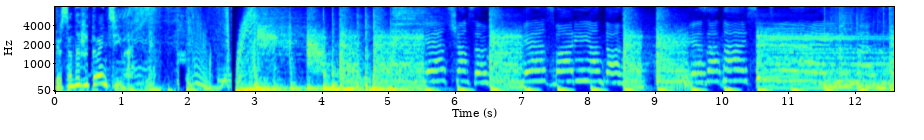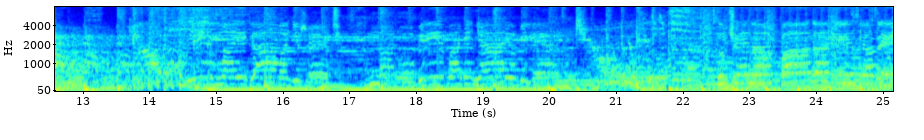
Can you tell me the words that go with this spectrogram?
персонажи Тарантино. Без шансов, без Случайно падали звезды,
